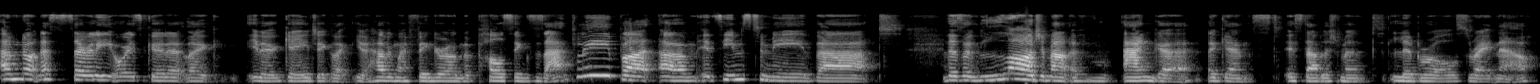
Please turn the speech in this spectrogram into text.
am not necessarily always good at like you know gauging like you know having my finger on the pulse exactly but um it seems to me that there's a large amount of anger against establishment liberals right now.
